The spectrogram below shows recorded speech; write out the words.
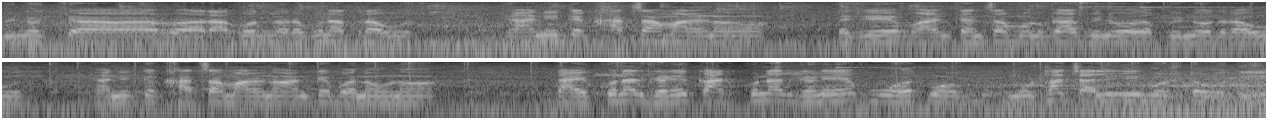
विनोद राघव रघुनाथ राऊत यांनी ते खाचा मारणं त्याचे आणि त्यांचा मुलगा विनोद विनोद राऊत आणि ते खाचा मारणं आणि ते बनवणं दायकुनात घेणे काटकुनात घेणे हे महत् मोठा चॅलेंजिंग गोष्ट होती.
